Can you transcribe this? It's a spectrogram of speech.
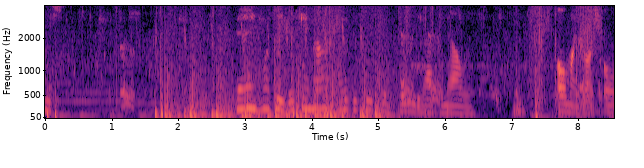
at? Dang, play this game now? How does it feel to get played half an hour? Oh my gosh, oh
